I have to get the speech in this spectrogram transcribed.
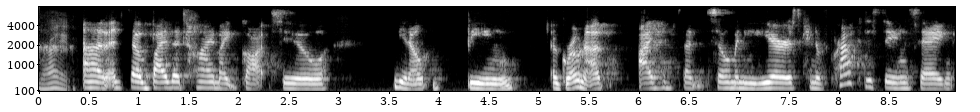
Right. Um, and so by the time I got to, you know, being a grown up, I had spent so many years kind of practicing saying,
